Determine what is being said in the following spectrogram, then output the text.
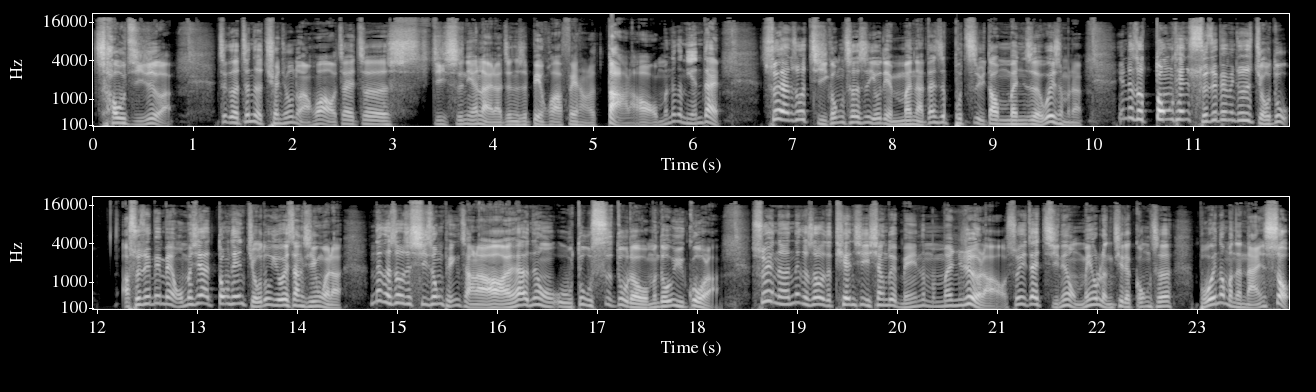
超级热啊！这个真的全球暖化哦，在这几十年来了，真的是变化非常的大了哦。我们那个年代虽然说挤公车是有点闷啊，但是不至于到闷热。为什么呢？因为那时候冬天随随便便就是九度啊，随随便便，我们现在冬天九度又会上新闻了。那个时候是稀松平常了啊，还有那种五度、四度的，我们都遇过了。所以呢，那个时候的天气相对没那么闷热了啊，所以在挤那种没有冷气的公车不会那么的难受。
